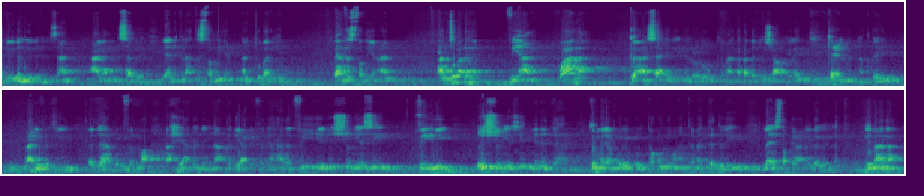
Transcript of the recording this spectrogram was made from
أن يدلل الإنسان على سبره لأنك لا تستطيع أن تبرهن. لا تستطيع ان أن تبرهن في هذا. وهذا كسائر العلوم كما تقدم الإشارة إليه كعلم النقدين معرفة الذهب والفضة. أحيانا الناقد يعرف أن هذا فيه غش يسير فيه غش يسير من الذهب. ثم يقول يقول تقول له أنت ما التدليل؟ لا يستطيع أن يدلل لك. لماذا؟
